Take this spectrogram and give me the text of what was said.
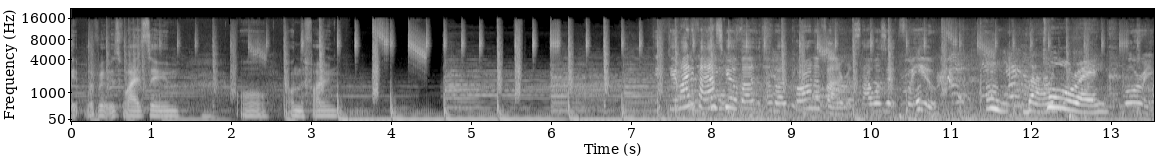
it, whether it was via Zoom or on the phone. You mind if I ask you about, about coronavirus? How was it for you? Oh, Boring. Boring.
